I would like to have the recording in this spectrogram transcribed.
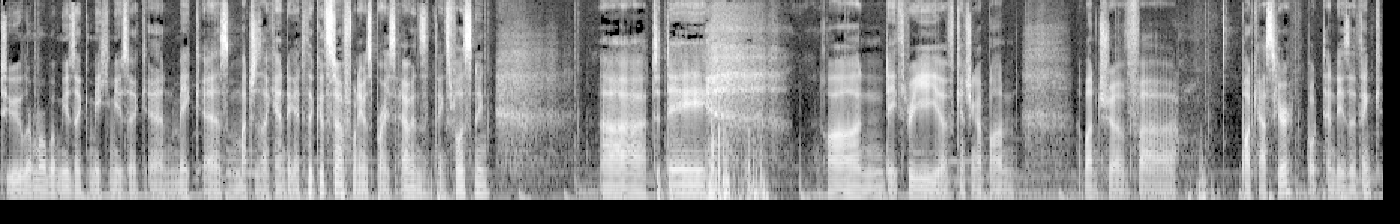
to learn more about music, making music, and make as much as I can to get to the good stuff. My name is Bryce Evans and thanks for listening. Uh, today, on day three of catching up on a bunch of uh, podcasts here, about 10 days, I think.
